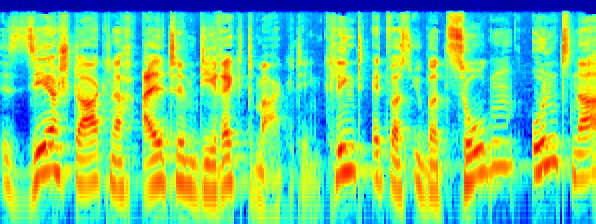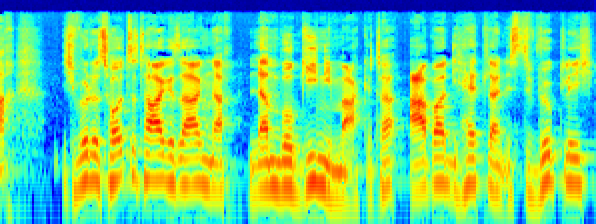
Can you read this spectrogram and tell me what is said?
sehr stark nach altem Direktmarketing. Klingt etwas überzogen und nach, ich würde es heutzutage sagen, nach Lamborghini-Marketer. Aber die Headline ist wirklich,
